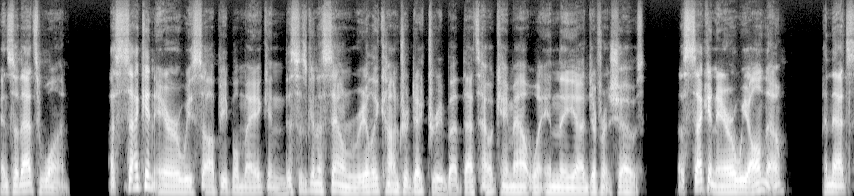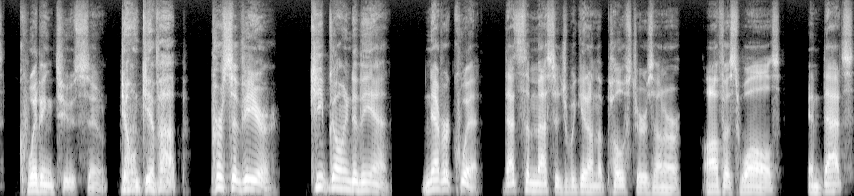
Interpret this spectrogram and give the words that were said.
And so that's one. A second error we saw people make, and this is going to sound really contradictory, but that's how it came out in the uh, different shows. A second error we all know, and that's quitting too soon. Don't give up. Persevere. Keep going to the end. Never quit. That's the message we get on the posters on our office walls. And that's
